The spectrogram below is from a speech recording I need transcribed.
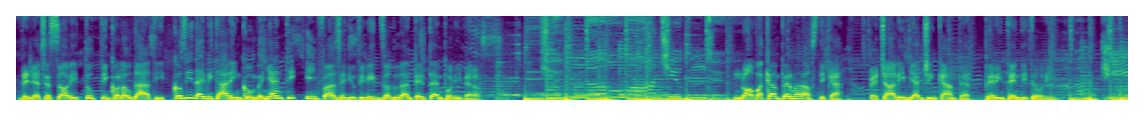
degli accessori tutti collaudati, così da evitare inconvenienti in fase di utilizzo durante il tempo libero. Nuova camper marostica, speciali viaggi in camper per intenditori.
